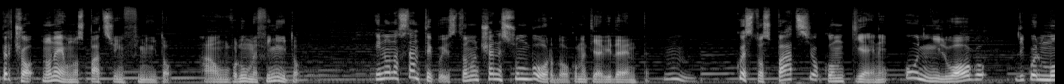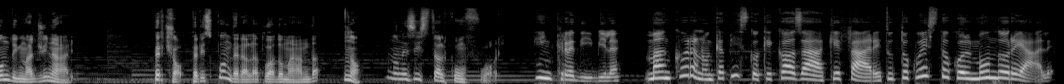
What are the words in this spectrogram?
Perciò non è uno spazio infinito, ha un volume finito. E nonostante questo non c'è nessun bordo, come ti è evidente. Mm. Questo spazio contiene ogni luogo di quel mondo immaginario. Perciò, per rispondere alla tua domanda, no, non esiste alcun fuori. Incredibile, ma ancora non capisco che cosa ha a che fare tutto questo col mondo reale.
